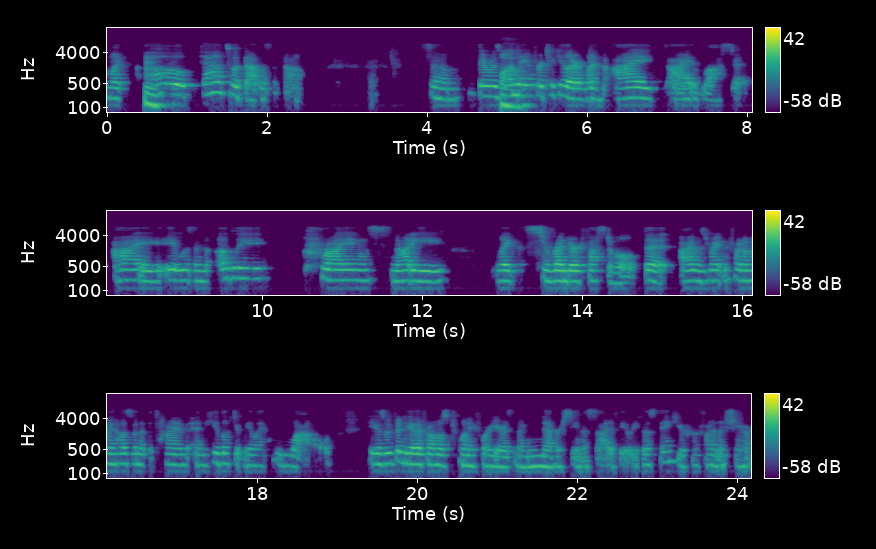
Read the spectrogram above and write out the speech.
I'm like, Hmm. oh, that's what that was about. So there was one day in particular when I I lost it. I it was an ugly, crying, snotty, like surrender festival that I was right in front of my husband at the time and he looked at me like, wow. He goes, We've been together for almost 24 years and I've never seen this side of you. He goes, Thank you for finally sharing.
